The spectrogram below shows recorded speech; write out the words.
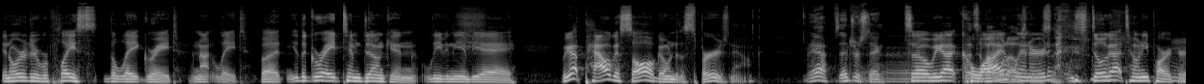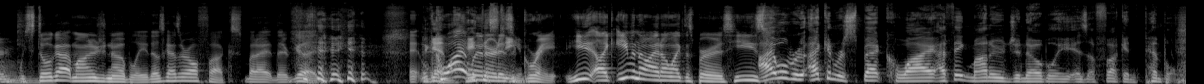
in order to replace the late great, not late, but the great Tim Duncan leaving the NBA, we got Pau Gasol going to the Spurs now. Yeah, it's interesting. So we got That's about what I Kawhi was gonna Leonard. Hmm. We still got Tony Parker. we still got Manu Ginobili. Those guys are all fucks, but I, they're good. And Again, Kawhi hate this Leonard is team. great. He like even though I don't like the Spurs, he's I will. Re- I can respect Kawhi. I think Manu Ginobili is a fucking pimple.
